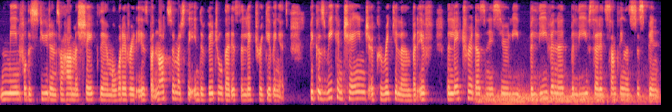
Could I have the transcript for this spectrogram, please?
mean for the students or how it must shape them or whatever it is but not so much the individual that is the lecturer giving it. Because we can change a curriculum but if the lecturer doesn't necessarily believe in it believes that it's something that's just been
